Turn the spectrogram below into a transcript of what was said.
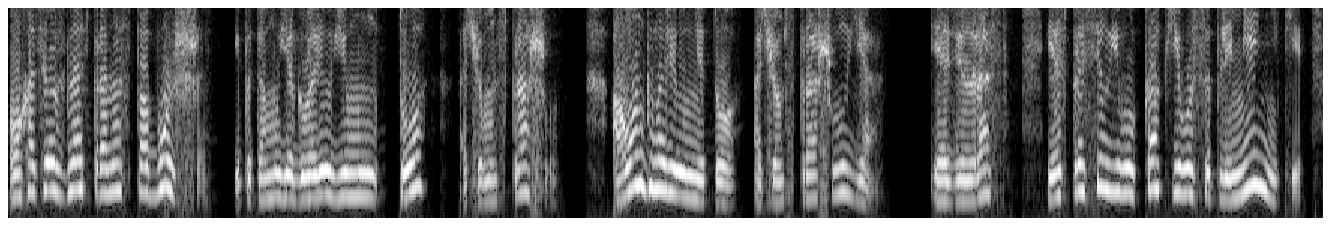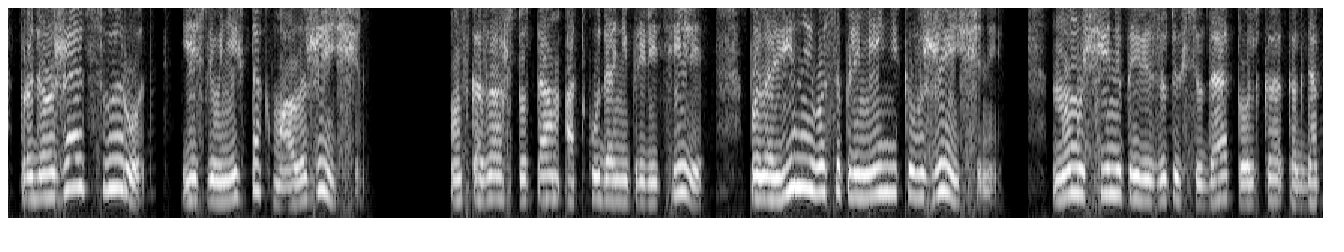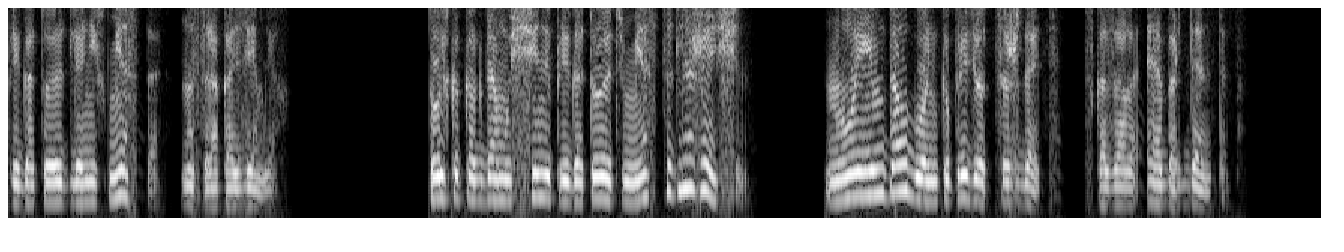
Он хотел знать про нас побольше, и потому я говорил ему то, о чем он спрашивал. А он говорил мне то, о чем спрашивал я. И один раз я спросил его, как его соплеменники продолжают свой род, если у них так мало женщин. Он сказал, что там, откуда они прилетели, половина его соплеменников — женщины, но мужчины привезут их сюда только когда приготовят для них место на сорока землях. Только когда мужчины приготовят место для женщин. Ну, им долгонько придется ждать, — сказала Эбер Дентеп.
